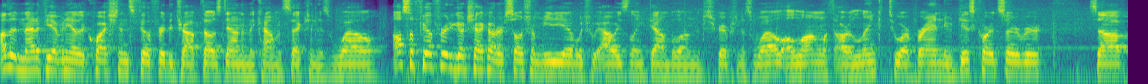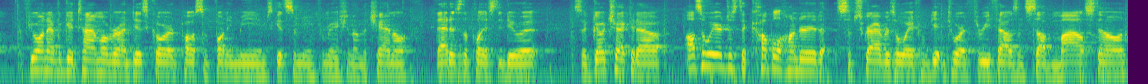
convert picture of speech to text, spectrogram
Other than that, if you have any other questions, feel free to drop those down in the comment section as well. Also, feel free to go check out our social media, which we always link down below in the description as well, along with our link to our brand new Discord server. So if you want to have a good time over on Discord, post some funny memes, get some information on the channel, that is the place to do it. So go check it out. Also, we are just a couple hundred subscribers away from getting to our 3,000 sub milestone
